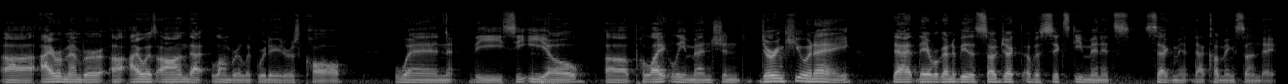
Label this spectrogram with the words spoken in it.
Uh, I remember uh, I was on that lumber liquidators call when the CEO uh, politely mentioned during Q and A that they were going to be the subject of a 60 minutes segment that coming Sunday.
